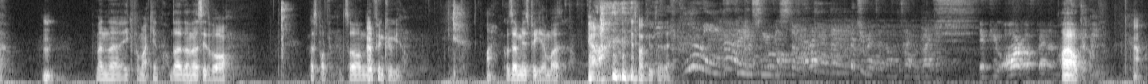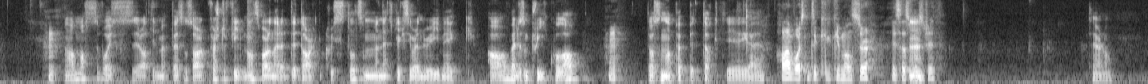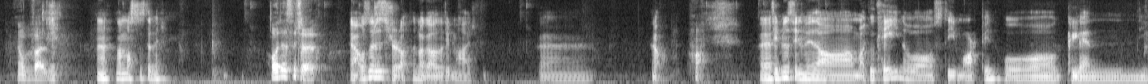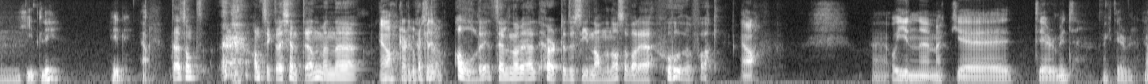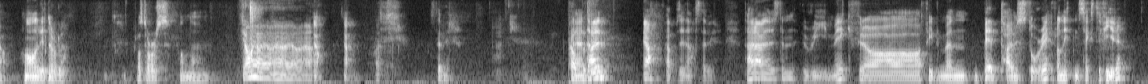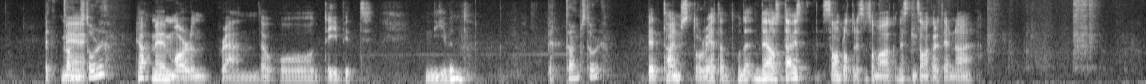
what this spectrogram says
Mm. Men eh, ikke på Mac-en. Og det er den jeg sitter på mesteparten. Så det Ja. funker jo ikke. Nei. Kan se Miss Piggy bare Ja, det var ikke det. Ah, ja, ok. Ja. Han har masse voicer av til Muppets. Og så har første filmen hans var den der The Dark Crystal, som Netflix gjorde en remake av. Eller som prequel av. Det var sånn puppet-aktig greie. Han er voicen til Cookie Monster i Sesame Mm. Street. Det gjør òg. I all verden. Ja, han har masse stemmer. Og regissør. Ja, Også regissør, da. Den laga denne filmen her. Uh, ja. Ha. Eh, filmen finner vi da Michael Kane og Steve Martin og Glenn Headley. Headley, ja. Det er et sånt ansikt jeg kjente igjen, men uh, ja, klarte ikke å jeg plassere kunne aldri Selv når jeg hørte du si navnet nå, så bare Who the fuck? Ja. Og Ian McDermid McDermid, ja. Han har en liten rolle fra Star Wars. Han uh, Ja, ja, ja. ja, ja, ja. Ja. ja. Stemmer. Eh, Palpatine. er- Ja, Palpatine, ja, stemmer. Det her er visst en remake fra filmen Bedtime Story fra 1964. Bedtime med- Story? Ja, med Marlon Brando og David Neven. Bedtime Story? Bedtime Story heter den. Og det, det er, også, det er visst samme plotter, liksom, samme, nesten samme karakterene.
